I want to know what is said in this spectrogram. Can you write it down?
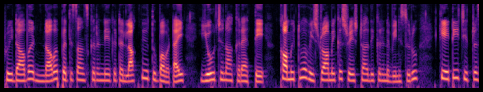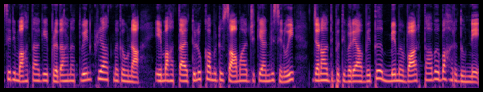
ක්‍රීඩාව නව ප්‍රතිසංස්කරණයකට ලක්විය යුතු බවටයි යෝජනා කර ඇත්තේ. කමිටුව විශ්‍රාමික ශ්‍රේෂ්ඨාධිකරණ විනිසුරු කේ.ටී. චිත්‍රසිරි මහතාගේ ප්‍රධානත්වයෙන් ක්‍රියාත්මක වුණා. ඒ මහතා ඇතුළු කමිටු සමාජිකයන් විසිනුයි ජනාධිපතිවරයා වෙත මෙම වාර්තාව බහර දුන්නේ.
